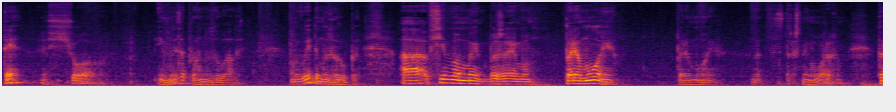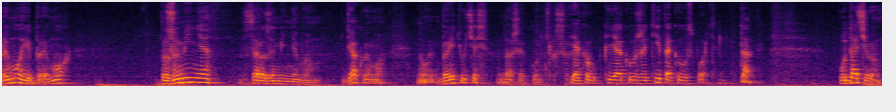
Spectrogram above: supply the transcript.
те, що і ми запрогнозували. Ми вийдемо з групи. А всім вам ми бажаємо перемоги, перемоги над страшним ворогом, перемоги і перемог, розуміння, за розуміння вам. Дякуємо. Ну, беріть участь в наших конкурсах. Як, як у житті, так і у спорті. Так. Удачі вам.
